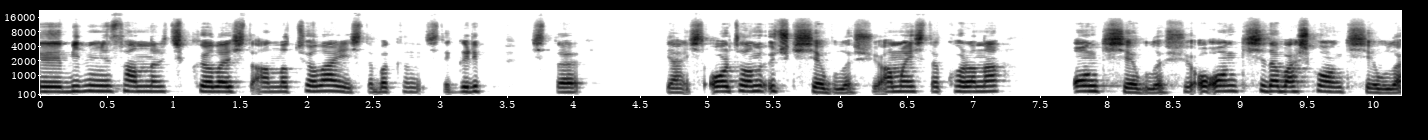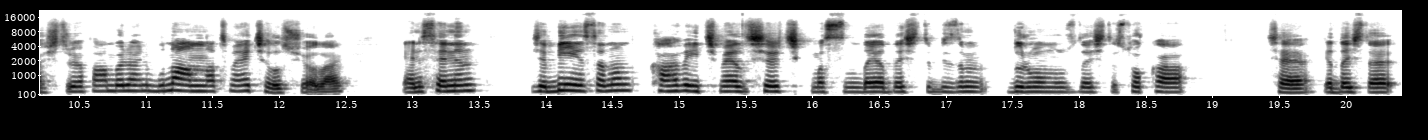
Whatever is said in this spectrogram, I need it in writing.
e, bilim insanları çıkıyorlar işte anlatıyorlar ya işte bakın işte grip işte yani işte ortalama 3 kişiye bulaşıyor ama işte korona 10 kişiye bulaşıyor. O 10 kişi de başka 10 kişiye bulaştırıyor falan böyle hani bunu anlatmaya çalışıyorlar. Yani senin işte bir insanın kahve içmeye dışarı çıkmasında ya da işte bizim durumumuzda işte sokağa şey ya da işte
